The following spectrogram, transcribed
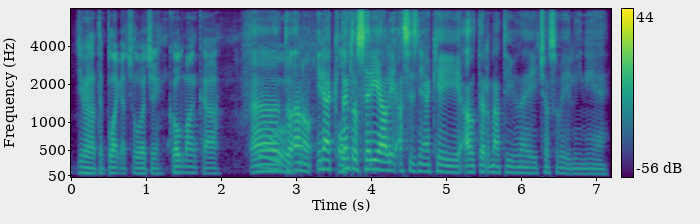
Díva na ten plaga človeče. Coldmanka. Uh, to áno. Inak Od... tento seriál je asi z nejakej alternatívnej časovej línie.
